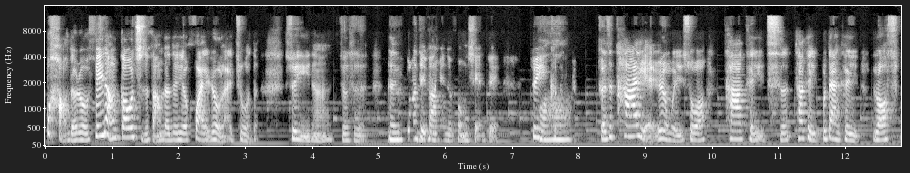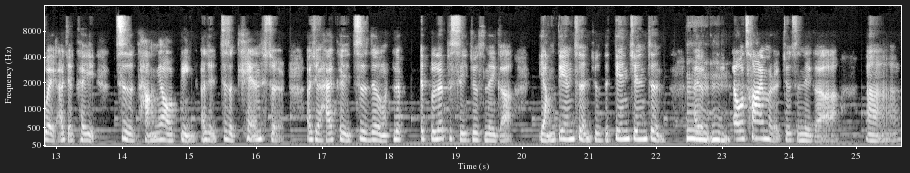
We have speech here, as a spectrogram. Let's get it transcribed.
不好的肉，非常高脂肪的这些坏肉来做的。所以呢，就是很多这方面的风险。对，所以可可是他也认为说，他可以吃，他可以不但可以 lost weight，而且可以治糖尿病，而且治 cancer，而且还可以治这种 epilepsy 就是那个羊癫症，就是癫痫症，嗯、还有 Alzheimer 就是那个呃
